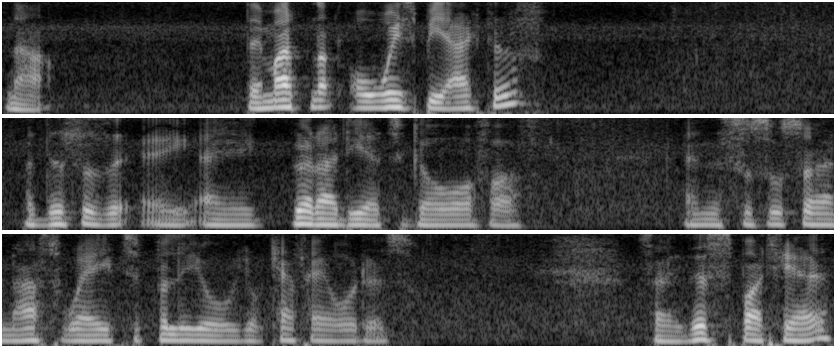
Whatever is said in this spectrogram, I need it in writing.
Now, they might not always be active, but this is a, a, a good idea to go off of. And this is also a nice way to fill your, your cafe orders. So this spot here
